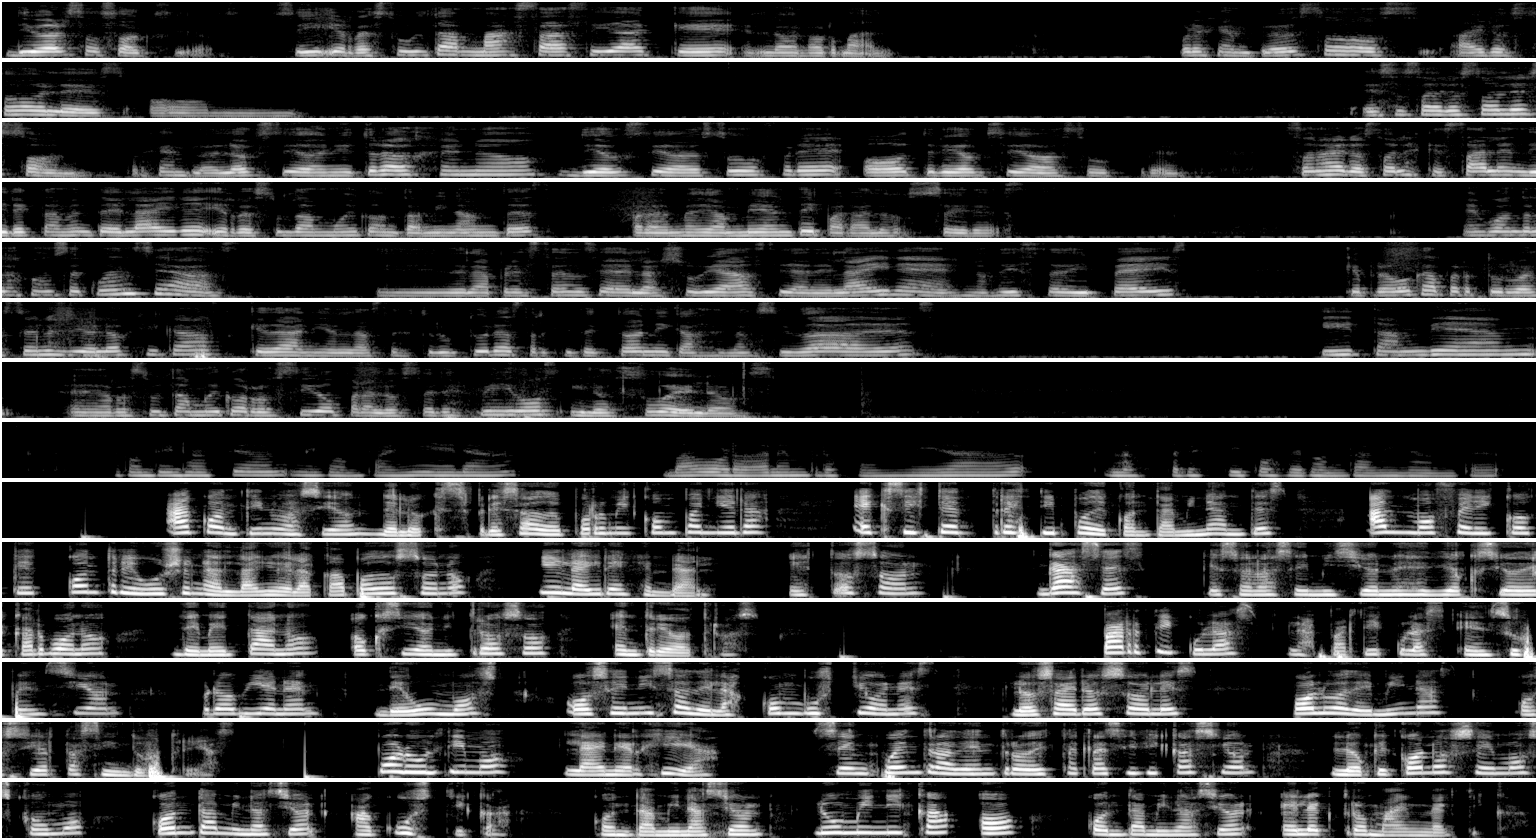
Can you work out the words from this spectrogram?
diversos óxidos ¿sí? y resulta más ácida que lo normal. Por ejemplo, esos aerosoles o mm, Esos aerosoles son, por ejemplo, el óxido de nitrógeno, dióxido de azufre o trióxido de azufre. Son aerosoles que salen directamente del aire y resultan muy contaminantes para el medio ambiente y para los seres. En cuanto a las consecuencias eh, de la presencia de la lluvia ácida en el aire, nos dice DePace que provoca perturbaciones biológicas que dañan las estructuras arquitectónicas de las ciudades y también eh, resulta muy corrosivo para los seres vivos y los suelos. A continuación, mi compañera va a abordar en profundidad los tres tipos de contaminantes. A continuación de lo expresado por mi compañera, existen tres tipos de contaminantes atmosféricos que contribuyen al daño de la capa de ozono y el aire en general. Estos son gases, que son las emisiones de dióxido de carbono, de metano, óxido nitroso, entre otros. Partículas. Las partículas en suspensión provienen de humos o ceniza de las combustiones, los aerosoles, polvo de minas o ciertas industrias. Por último, la energía. Se encuentra dentro de esta clasificación lo que conocemos como contaminación acústica, contaminación lumínica o contaminación electromagnética.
